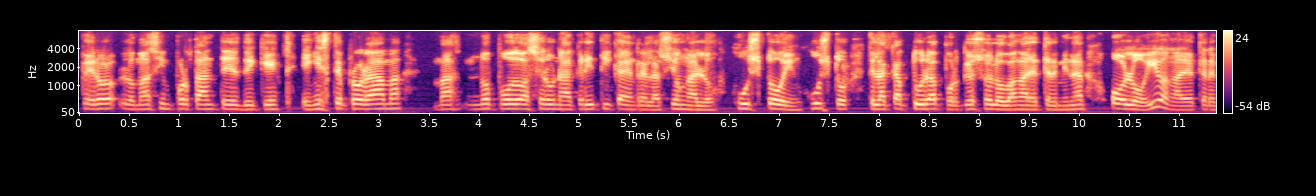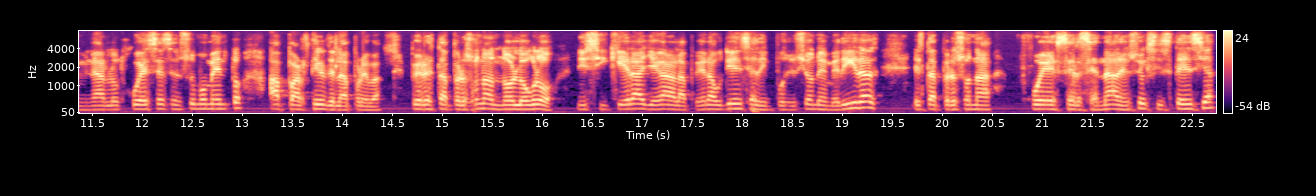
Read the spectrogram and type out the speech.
Pero lo más importante es de que en este programa no puedo hacer una crítica en relación a lo justo o injusto de la captura porque eso lo van a determinar o lo iban a determinar los jueces en su momento a partir de la prueba. Pero esta persona no logró ni siquiera llegar a la primera audiencia de imposición de medidas. Esta persona fue cercenada en su existencia,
